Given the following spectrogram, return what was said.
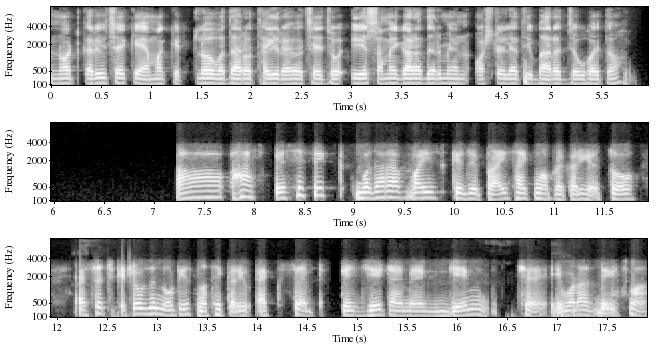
નોટ કર્યું છે કે એમાં કેટલો વધારો થઈ રહ્યો છે? જો એ સમયગાળા દરમિયાન ઓસ્ટ્રેલિયાથી ભારત જવું હોય તો? હા સ્પેસિફિક વધારા વાઇઝ કે જે પ્રાઇસ હાઇકમાં આપણે કરીએ તો એસેચ એટલો બધું નોટિસ નથી કર્યું એક્સેપ્ટ કે જે ટાઈમે ગેમ છે એ ડેટ્સમાં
